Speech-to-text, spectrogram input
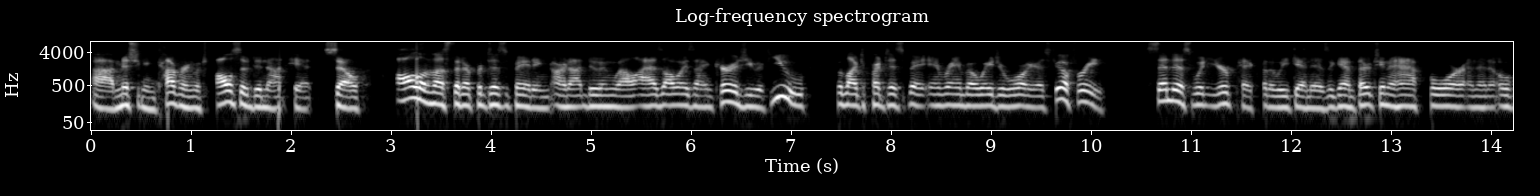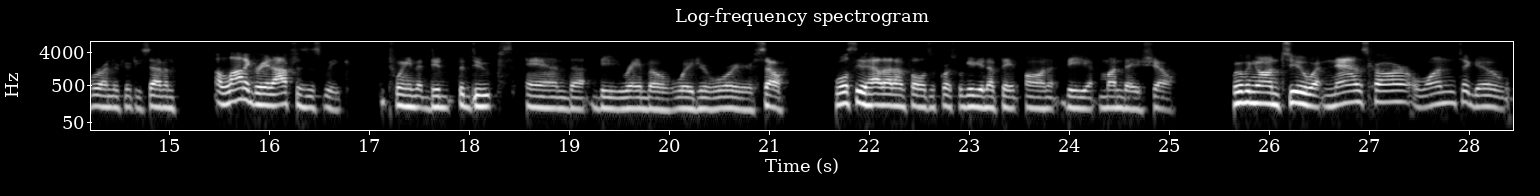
uh, Michigan covering, which also did not hit. So all of us that are participating are not doing well. As always, I encourage you, if you would like to participate in Rainbow Wager Warriors, feel free. Send us what your pick for the weekend is. Again, 13 and a half, four, and then over under 57. A lot of great options this week between the, the Dukes and uh, the Rainbow Wager Warriors. So we'll see how that unfolds. Of course, we'll give you an update on the Monday show. Moving on to NASCAR, one to go.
